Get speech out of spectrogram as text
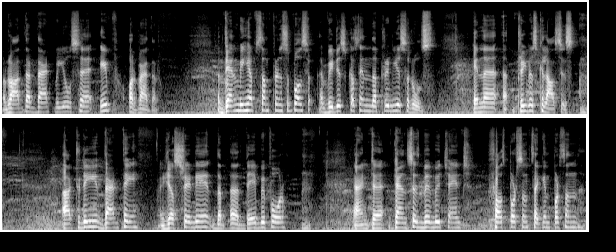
rather that we use uh, if or whether. Then we have some principles we discussed in the previous rules in the uh, previous classes. Uh, today that day yesterday the uh, day before and tenses will be changed. First person second person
